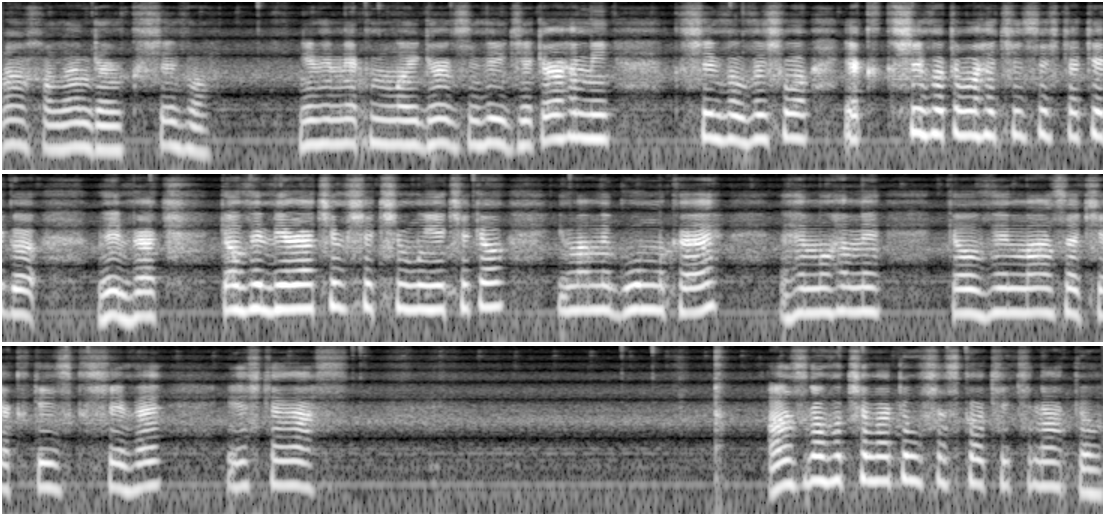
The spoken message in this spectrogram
O, Holender, krzywo. Nie wiem jak mi, moi drodzy wyjdzie. Trochę mi krzywo wyszło. Jak krzywo to możecie coś takiego wybrać. To wybieracie, przytrzymujecie to i mamy gumkę, że możemy to wymazać jak to jest krzywe. Jeszcze raz. A znowu trzeba tu przeskoczyć na to.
